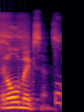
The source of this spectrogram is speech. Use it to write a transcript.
It all makes sense.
